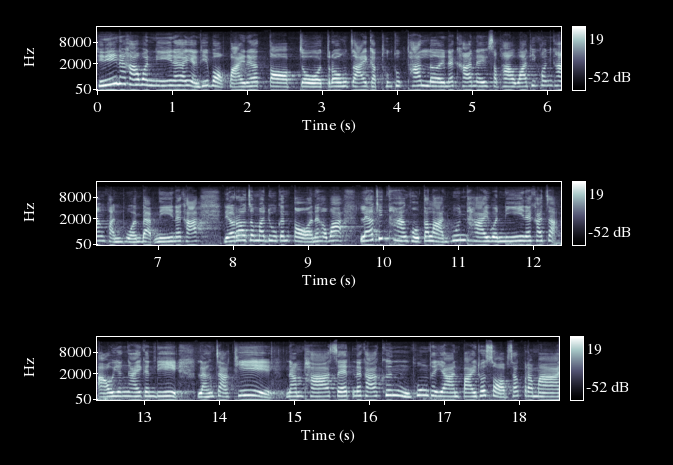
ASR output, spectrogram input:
ทีนี้นะคะวันนี้นะคะอย่างที่บอกไปนะคะตอบโจทย์ตรงใจกับทุกๆทท่านเลยนะคะ ในสภาวะที่ค่อนข้างผันผวนแบบนี้นะคะ เดี๋ยวเราจะมาดูกันต่อนะคะว่า แล้วทิศทางของตลาดหุ้นไทยวันนี้นะคะ จะเอายังไงกันดี หลังจากที่นำพาเซตนะคะขึ้นพุ่งทะยานไปทดสอบสักประมาณ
